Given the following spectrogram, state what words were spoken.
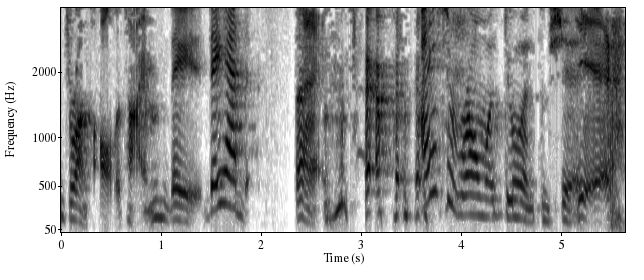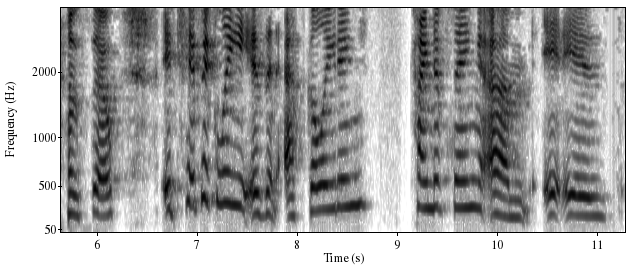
drunk all the time. They they had things. Ancient Rome was doing some shit. Yeah. So it typically is an escalating kind of thing. Um, it is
